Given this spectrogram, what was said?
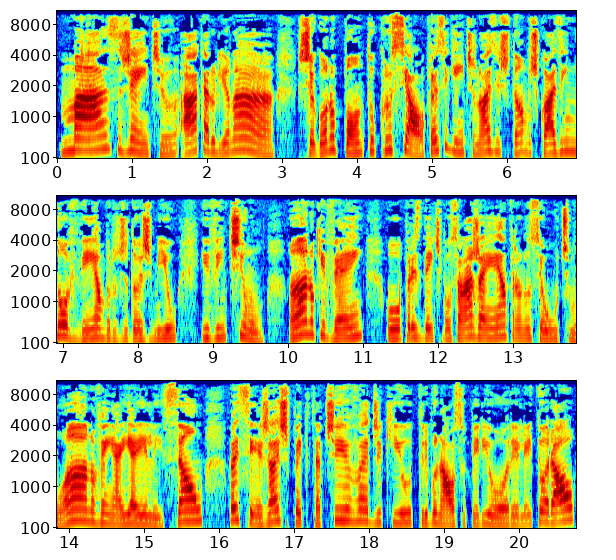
Mas, gente, a Carolina chegou no ponto crucial, que é o seguinte, nós estamos quase em novembro de 2021. Ano que vem, o presidente Bolsonaro já entra no seu último ano, vem aí a eleição, ou seja, a expectativa de que o Tribunal Superior Eleitoral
